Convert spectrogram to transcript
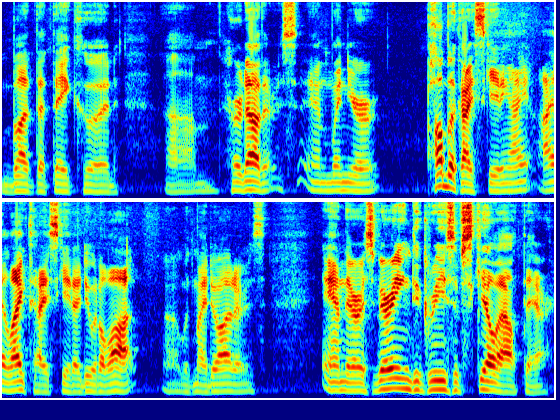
but that they could um, hurt others. And when you're public ice skating, I, I like to ice skate, I do it a lot uh, with my daughters. And there's varying degrees of skill out there.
